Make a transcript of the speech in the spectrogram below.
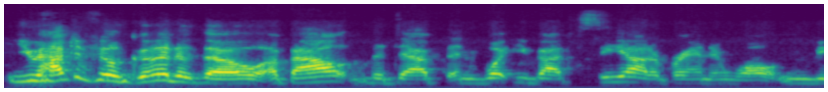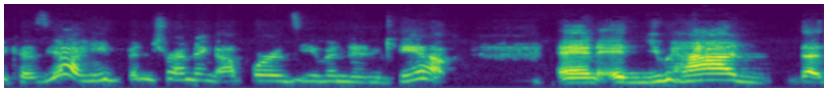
you have to feel good though about the depth and what you got to see out of Brandon Walton because yeah, he's been trending upwards even in camp. And, and you had that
